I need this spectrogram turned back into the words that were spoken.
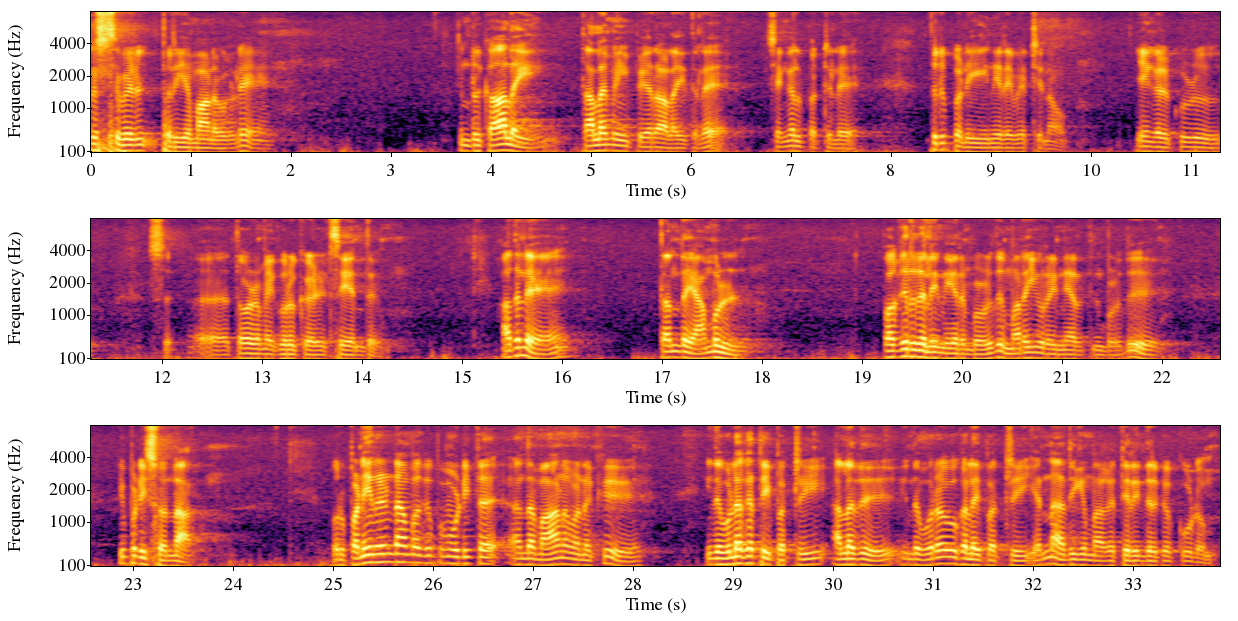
கிறிஸ்துவில் பிரியமானவர்களே இன்று காலை தலைமை பேராலயத்தில் செங்கல்பட்டில் திருப்பலியை நிறைவேற்றினோம். எங்கள் குழு ச- தோழமை குருக்கள் சேர்ந்து. அதில் தந்தை அமுல் பகிர்தலை நேரும் பொழுது மறையுரை நேரத்தின் பொழுது இப்படி சொன்னார். ஒரு பனிரெண்டாம் வகுப்பு முடித்த அந்த மாணவனுக்கு இந்த உலகத்தை பற்றி அல்லது இந்த உறவுகளை பற்றி என்ன அதிகமாக தெரிந்திருக்கக்கூடும்?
